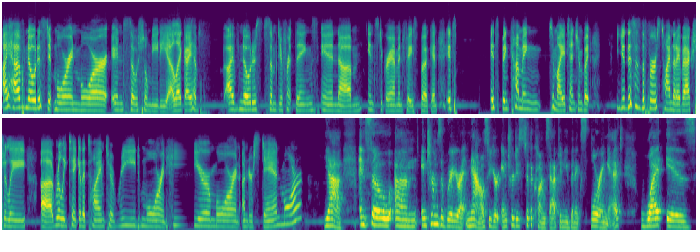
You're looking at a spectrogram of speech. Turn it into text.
I have noticed it more and more in social media. Like I have I've noticed some different things in um, Instagram and Facebook, and it's it's been coming to my attention. But you, this is the first time that I've actually uh, really taken the time to read more and hear more and understand more. Yeah. And so, um, in terms of where you're at now, so you're introduced to the concept and you've been exploring it. What is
